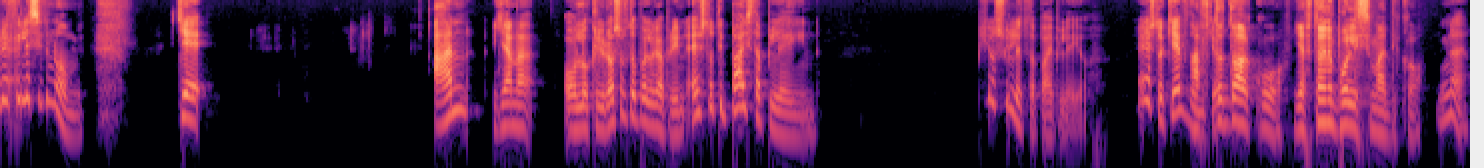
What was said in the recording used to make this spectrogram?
ρε φίλε, συγγνώμη. Και αν, για να ολοκληρώσω αυτό που έλεγα πριν, έστω ότι πάει στα play-in, ποιος σου λέει ότι θα πάει play-off; Έστω και 7 Αυτό το ακούω. Γι' αυτό είναι πολύ σημαντικό. Ναι.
